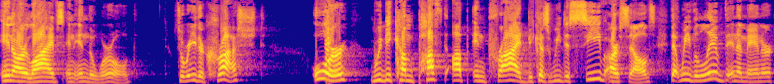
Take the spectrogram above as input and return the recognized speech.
in our lives and in the world. So we're either crushed or we become puffed up in pride because we deceive ourselves that we've lived in a manner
